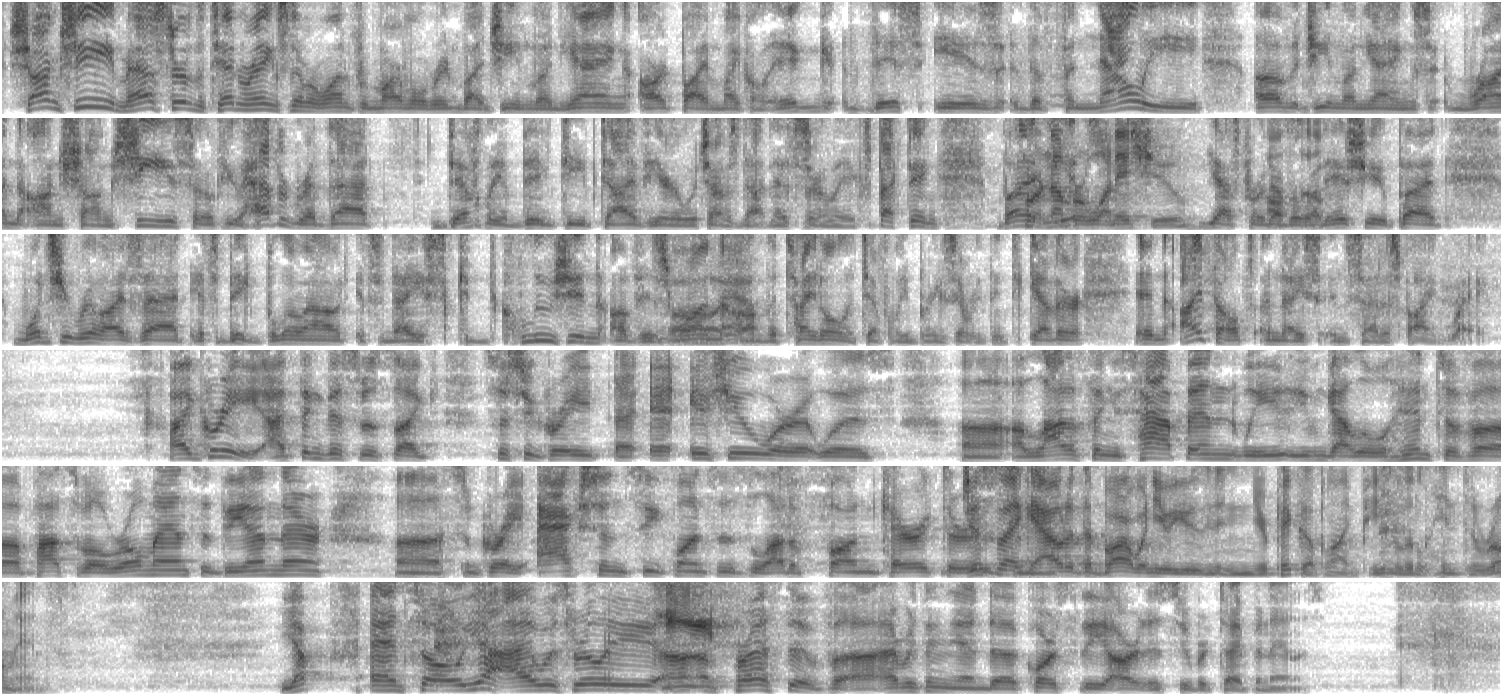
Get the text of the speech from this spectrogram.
Shang-Chi, Master of the Ten Rings, number one from Marvel, written by Gene Luen Yang, art by Michael Ig. This is the finale of Gene Luen Yang's run on Shang-Chi. So if you haven't read that, definitely a big deep dive here, which I was not necessarily expecting. But For a number one issue. Yes, for a number also. one issue. But once you realize that it's a big blowout, it's a nice conclusion of his oh, run yeah. on the title. It definitely brings everything together. And I felt a nice and satisfying way. I agree. I think this was like such a great uh, issue where it was uh, a lot of things happened. We even got a little hint of uh, possible romance at the end there. Uh, some great action sequences, a lot of fun characters. Just like and- out at the bar when you're using your pickup line, Pete, a little hint of romance. Yep. And so, yeah, I was really uh, impressive. Uh, everything, and uh, of course, the art is super tight bananas.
